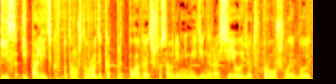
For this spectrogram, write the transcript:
и, и политиков, потому что вроде как предполагается, что со временем Единая Россия уйдет в прошлое, будет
